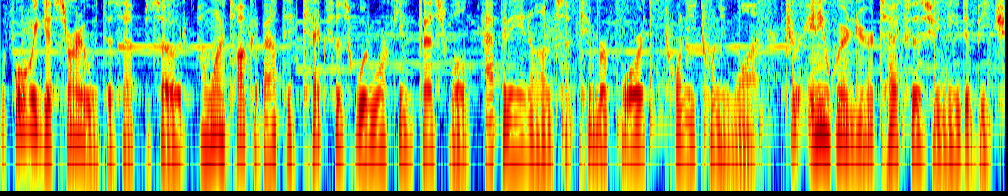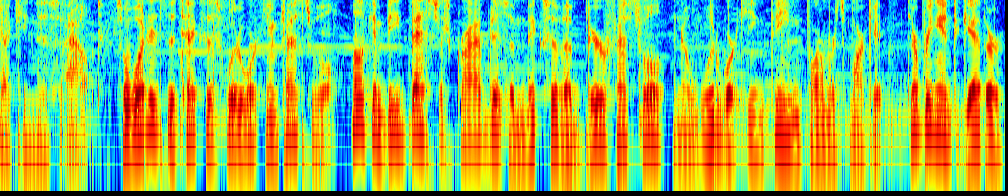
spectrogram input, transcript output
Before we get started with this episode, I want to talk about the Texas Woodworking Festival happening on September 4th, 2021. If you're anywhere near Texas, you need to be checking this out. So, what is the Texas Woodworking Festival? Well, it can be best described as a mix of a beer festival and a woodworking themed farmers market. They're bringing together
